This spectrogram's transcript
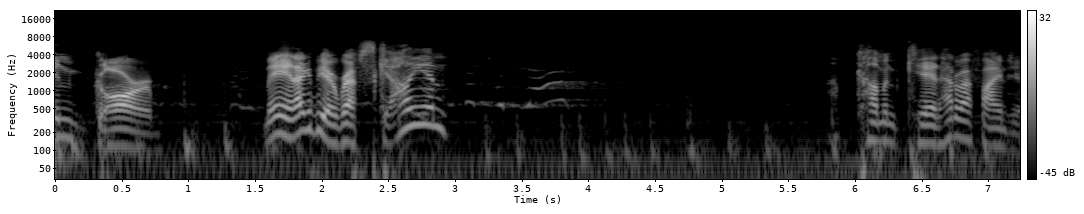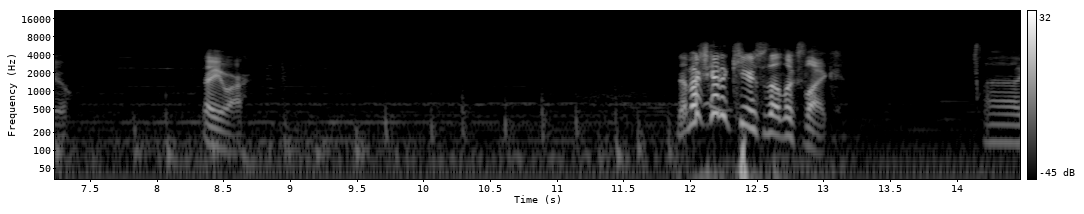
Rapscallion garb. Man, I could be a rapscallion? I'm coming, kid. How do I find you? There you are. Now, I'm actually kind of curious what that looks like. Uh,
